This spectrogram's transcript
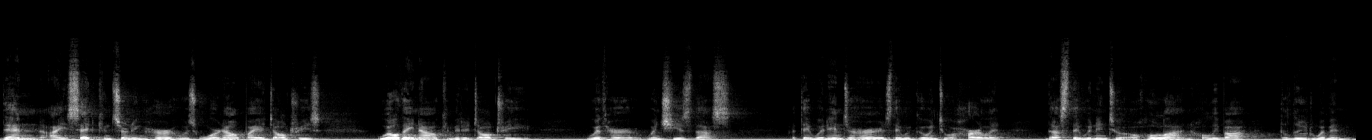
Then I said concerning her who was worn out by adulteries, Will they now commit adultery with her when she is thus? But they went into her as they would go into a harlot. Thus they went into Aholah and Aholibah, the lewd women.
